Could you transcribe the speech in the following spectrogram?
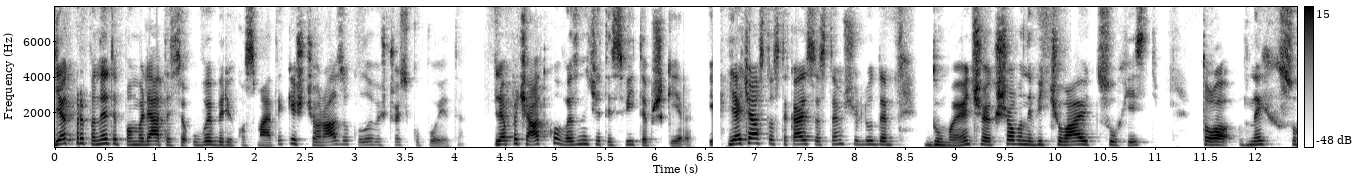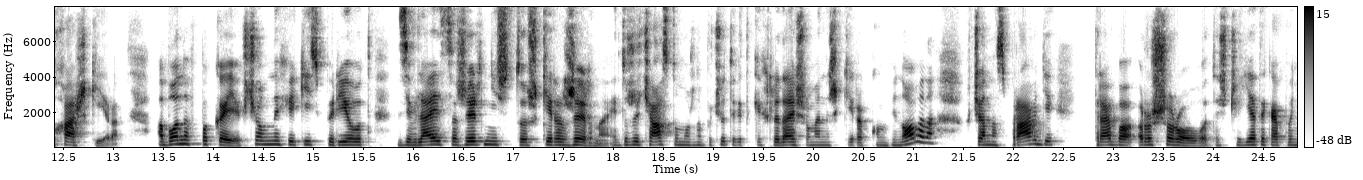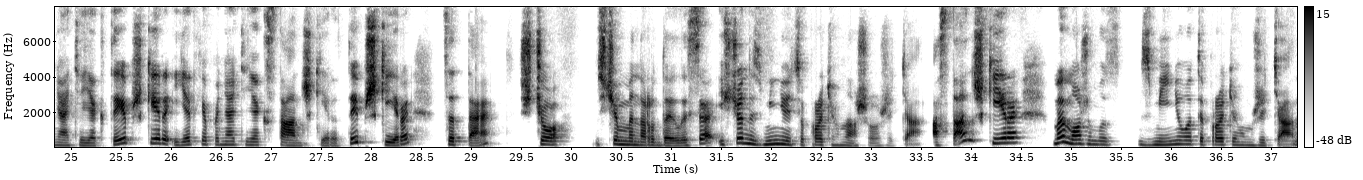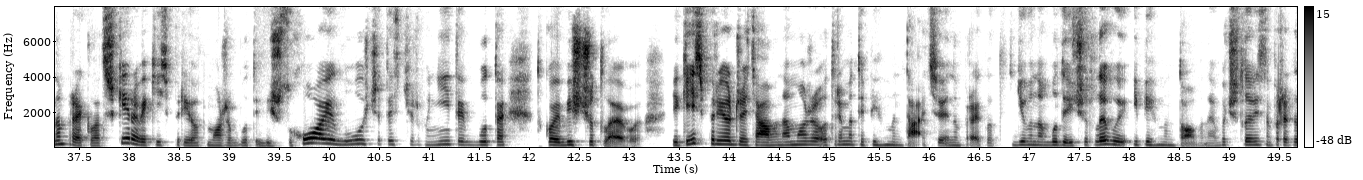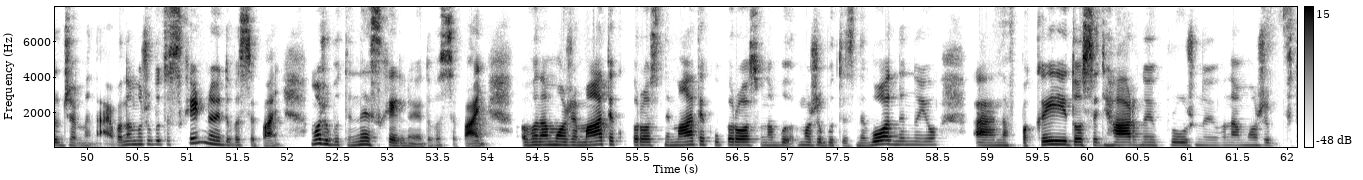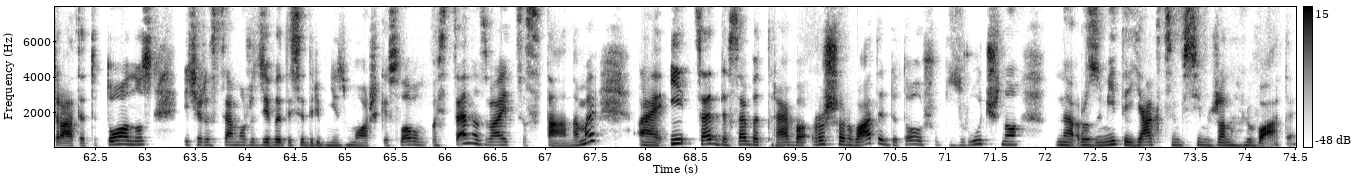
Як припинити помилятися у виборі косметики щоразу, коли ви щось купуєте? Для початку визначити свій тип шкіри. Я часто стикаюся з тим, що люди думають, що якщо вони відчувають сухість, то в них суха шкіра. Або навпаки, якщо в них якийсь період з'являється жирність, то шкіра жирна. І дуже часто можна почути від таких людей, що в мене шкіра комбінована, хоча насправді. Треба розшаровувати, що є таке поняття як тип шкіри, і є таке поняття як стан шкіри. Тип шкіри це те, що з чим ми народилися, і що не змінюється протягом нашого життя. А стан шкіри ми можемо змінювати протягом життя. Наприклад, шкіра в якийсь період може бути більш сухою, лущитись, червоніти, бути такою більш чутливою. В якийсь період життя вона може отримати пігментацію, наприклад. Тоді вона буде і чутливою, і пігментованою. Або чутливість, наприклад, вже минає. Вона може бути схильною до висипань, може бути не схильною до висипань. Вона може мати купороз, не мати купороз, вона може бути зневодненою, навпаки, досить гарною, пружною. Вона може втратити тонус, і через це можуть з'явитися дрібні зморшки. Словом, ось це називається станами, е, і це для себе треба розшарувати для того, щоб зручно е, розуміти, як цим всім жонглювати.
